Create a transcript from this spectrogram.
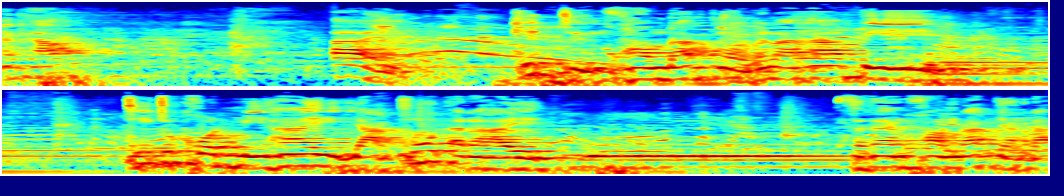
นะครับใช่คิดถึงความรักหน่อยเวลา 5 ปี ที่ทุกคนมีให้อยากพูดอะไร แสดงความรักอย่างไร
